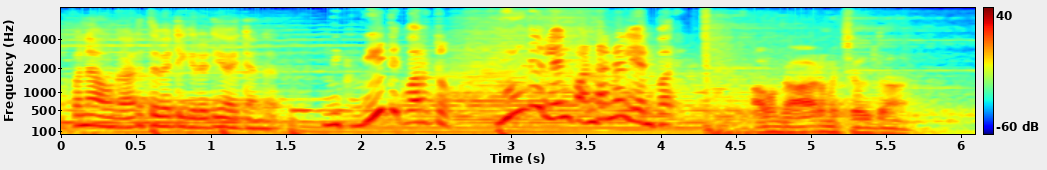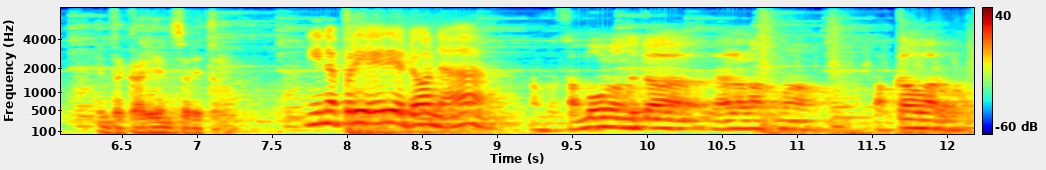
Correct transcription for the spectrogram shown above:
அப்போனா அவங்க அடுத்த வேட்டைக்கு ரெடி ஆயிட்டாங்க. இன்னைக்கு வீட்டுக்கு வரட்டும். உண்டு இல்லைன்னு பண்றேன்னா இல்லையான்னு பாரு. அவங்க ஆரம்பிச்சது தான் இந்த கரியன் சரித்திரம். நீ என்ன பெரிய ஏரியா டோனா? நம்ம சம்பவம் வந்துட்டா வேலைலாம் சும்மா பக்காவாக இருக்கும்.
